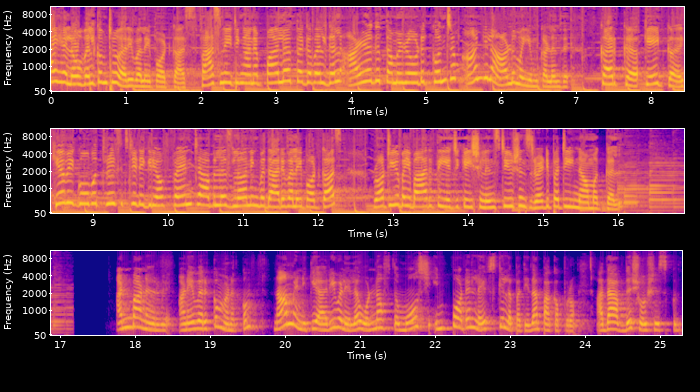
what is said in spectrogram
Hi hello welcome to Arivalai podcast ஃபேசினேட்டிங்கான பல தகவல்கள் அழகு தமிழோடு கொஞ்சம் ஆங்கில ஆளுமையும் கலந்து. கற்க கேட்க here we go with 360 degree of fantabulous learning with Arivalai podcast brought to you by Bharathi educational institutions Reddipatti Namakkal அன்பானவர்கள் அனைவருக்கும் வணக்கம். நாம் இன்னைக்கு அறிவலையில் one of the most important life ஸ்கில்லை பற்றி தான் பார்க்க போகிறோம் அதாவது சோஷியல் ஸ்கில்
